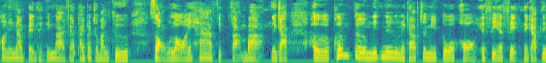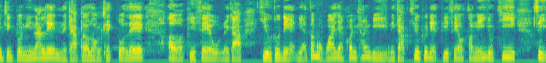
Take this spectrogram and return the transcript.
ก็แนะนำเป็น trading buy fair price ปัจจุบันคือ 253 บาทนะครับเออเพิ่มเติมนิดนึงนะครับจะมีตัวของ SC นะครับจริงๆ ตัวนี้น่าเล่นนะครับเราลองเช็คตัวเลขเออ p s a l นะครับ Q to date เนี่ยต้องบอกว่ายังค่อนข้างดีนะครับ Q to date p s a l ตอนนี้อยู่ที่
